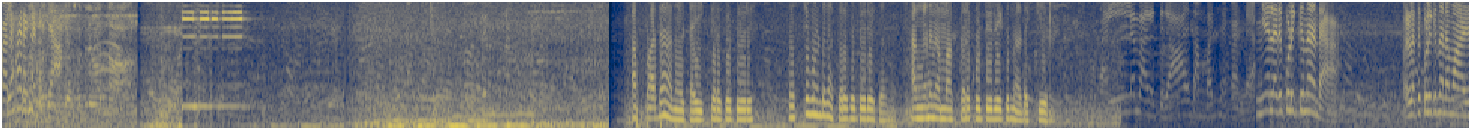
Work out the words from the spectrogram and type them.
പലഹാരം കണ്ടിട്ടാ അപ്പം അതാണ് കേട്ടോ ഇക്കര കൊട്ടിയൂര്. ഫസ്റ്റ് പോകേണ്ടത് അക്കര കൊട്ടിയൂരേക്കാണ്. അങ്ങനെ നമ്മ അക്കര കൊട്ടിയൂരേക്ക് നടക്കുകയാണ് ഇനി എല്ലാരും കുളിക്കുന്നുണ്ടാ? വെള്ളത്തിൽ കുളിക്കുന്ന മഴ.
